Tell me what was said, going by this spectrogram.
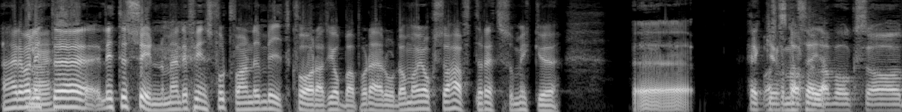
Nej, det var lite, lite synd, men det finns fortfarande en bit kvar att jobba på där och de har ju också haft rätt så mycket eh, Häckens startelva var också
